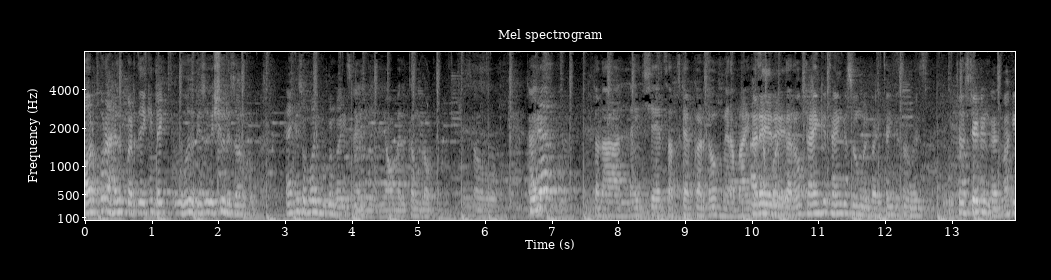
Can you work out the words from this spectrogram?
और पूरा हेल्प करते हैं कि लाइक वो इशू रिजॉल्व हो। Thank you so much Mukul भाई वेलकम ब्रो सो थोड़ा लाइक शेयर सब्सक्राइब कर दो मेरा भाई को सपोर्ट करो। Thank you thank you so much भाई थैंक यू सो मच चलो स्टे ट्यून गाइस बाकी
